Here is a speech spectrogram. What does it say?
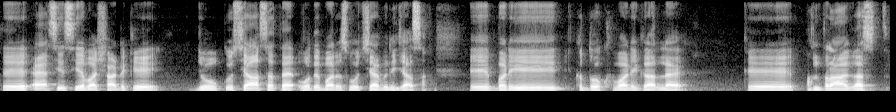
ਤੇ ਐਸੀ ਸੇਵਾ ਛੱਡ ਕੇ ਜੋ ਕੋਈ ਸਿਆਸਤ ਹੈ ਉਹਦੇ ਬਾਰੇ ਸੋਚਿਆ ਵੀ ਨਹੀਂ ਜਾ ਸਕਦਾ। ਇਹ ਬੜੀ ਇੱਕ ਦੁੱਖ ਵਾਲੀ ਗੱਲ ਹੈ ਕਿ 15 ਅਗਸਤ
